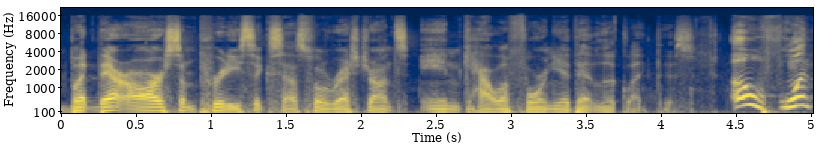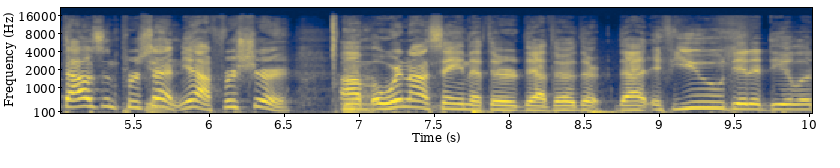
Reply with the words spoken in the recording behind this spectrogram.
but there are some pretty successful restaurants in California that look like this. Oh, one thousand percent. Yeah, for sure. Um, Yeah. we're not saying that they're that they're, they're that if you did a De, La,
